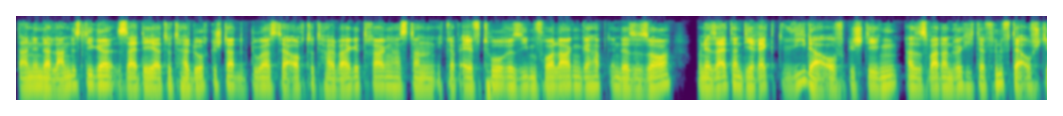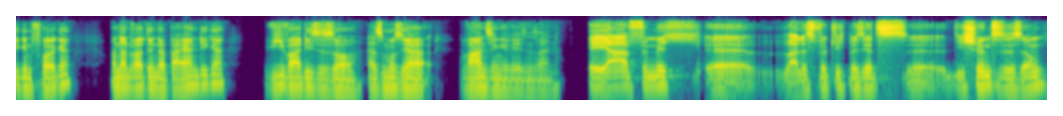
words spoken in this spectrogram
dann in der Landesliga seid ihr ja total durchgestartet. Du hast ja auch total beigetragen, hast dann, ich glaube, elf Tore, sieben Vorlagen gehabt in der Saison und ihr seid dann direkt wieder aufgestiegen. Also es war dann wirklich der fünfte Aufstieg in Folge und dann wart ihr in der Bayernliga. Wie war die Saison? Also es muss ja Wahnsinn gewesen sein. Ja, für mich äh, war das wirklich bis jetzt äh, die schönste Saison.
